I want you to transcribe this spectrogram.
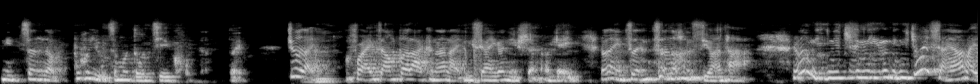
你真的不会有这么多借口的。对。就来，for example 啦，可能来你喜欢一个女生，OK，然后你真真的很喜欢她，然后你你你你你就会想要来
